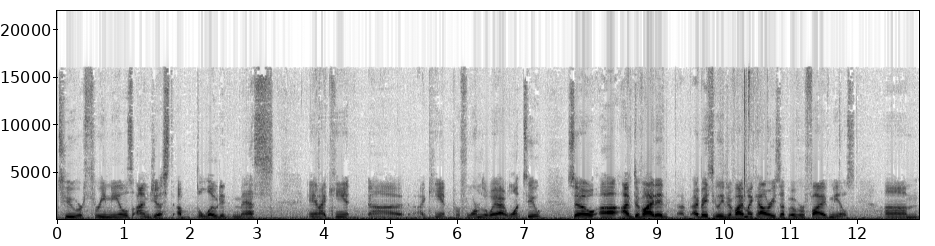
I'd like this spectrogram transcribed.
two or three meals, I'm just a bloated mess, and I can't uh, I can't perform the way I want to. So uh, I've divided. I basically divide my calories up over five meals. Um,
